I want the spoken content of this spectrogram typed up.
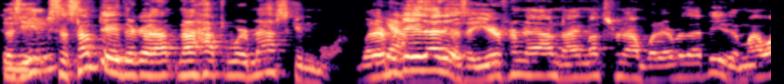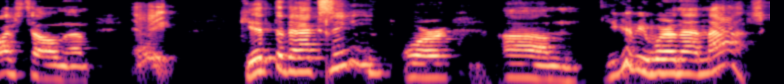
Because Mhm. so someday they're going to not have to wear masks anymore. Whatever Yeah. day that is, a year from now, nine months from now, whatever that be. And my wife's telling them, hey, get the vaccine or um, you're going to be wearing that mask.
